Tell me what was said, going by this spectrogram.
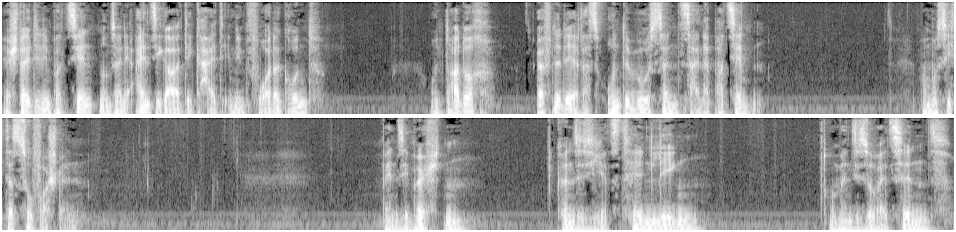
Er stellte den Patienten und seine Einzigartigkeit in den Vordergrund und dadurch öffnete er das Unterbewusstsein seiner Patienten. Man muss sich das so vorstellen. Wenn Sie möchten, können Sie sich jetzt hinlegen und wenn Sie soweit sind,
